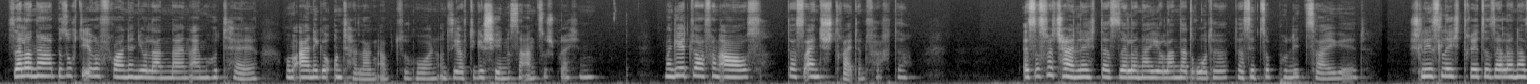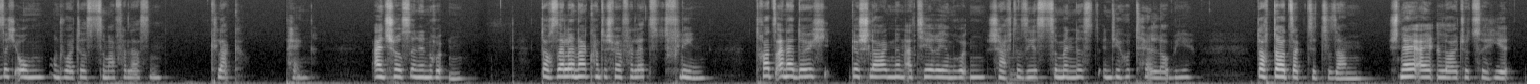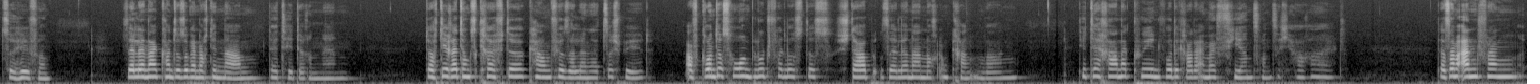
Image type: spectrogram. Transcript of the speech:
Selena besuchte ihre Freundin Yolanda in einem Hotel, um einige Unterlagen abzuholen und sie auf die Geschehnisse anzusprechen. Man geht davon aus, dass ein Streit entfachte. Es ist wahrscheinlich, dass Selena Yolanda drohte, dass sie zur Polizei geht. Schließlich drehte Selena sich um und wollte das Zimmer verlassen. Klack, Peng. Ein Schuss in den Rücken. Doch Selena konnte schwer verletzt fliehen. Trotz einer durchgeschlagenen Arterie im Rücken schaffte sie es zumindest in die Hotellobby. Doch dort sackt sie zusammen. Schnell eilten Leute zur, Hi zur Hilfe. Selena konnte sogar noch den Namen der Täterin nennen. Doch die Rettungskräfte kamen für Selena zu spät. Aufgrund des hohen Blutverlustes starb Selena noch im Krankenwagen. Die Tejana Queen wurde gerade einmal 24 Jahre alt. Das am Anfang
